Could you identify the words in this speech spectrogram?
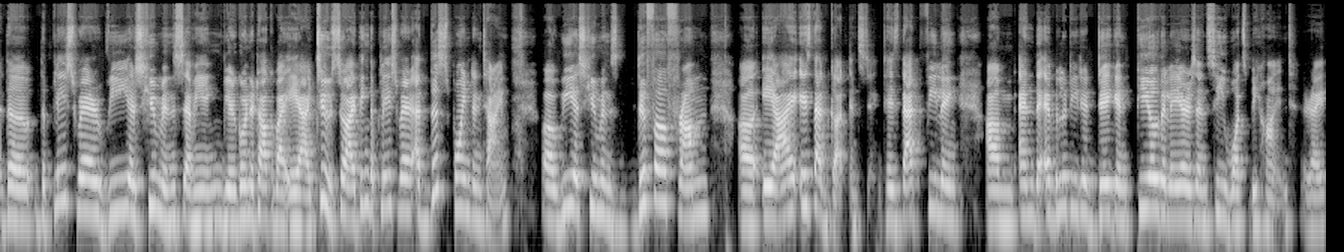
the the place where we as humans i mean we are going to talk about ai too. So i think the place where at this point in time uh, we as humans differ from uh, ai is that gut instinct is that feeling um, and the ability to dig and peel the layers and see what's behind right?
